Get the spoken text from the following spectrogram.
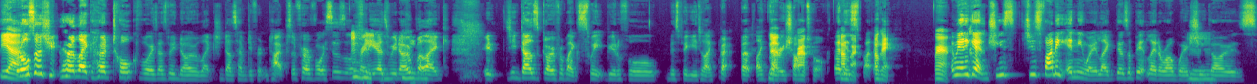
yeah. But also, she her like her talk voice, as we know, like she does have different types of her voices already, as we know. mhm. But like, it, she does go from like sweet, beautiful Miss Piggy to like, but, but like Yeah, very sharp right. talk. That is okay. funny. okay. I mean, again, she's she's funny anyway. Like, there's a bit later on where she Mhm. goes,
